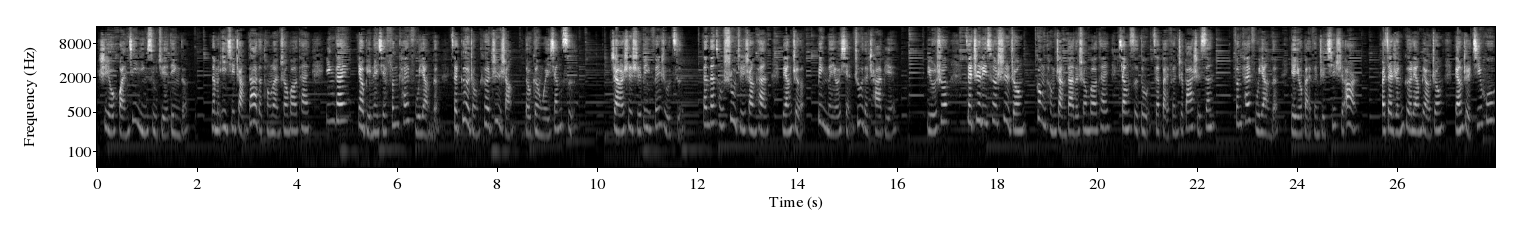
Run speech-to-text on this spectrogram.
是由环境因素决定的，那么一起长大的同卵双胞胎应该要比那些分开抚养的在各种特质上都更为相似。然而，事实并非如此。单单从数据上看，两者并没有显著的差别。比如说，在智力测试中，共同长大的双胞胎相似度在百分之八十三，分开抚养的也有百分之七十二。而在人格量表中，两者几乎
